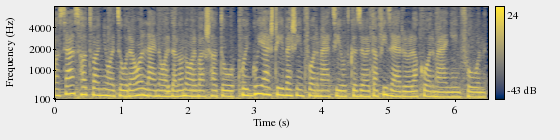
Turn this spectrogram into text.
A 168 óra online oldalon olvasható, hogy Gulyás téves információt közölt a Fizerről a kormányinfón.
